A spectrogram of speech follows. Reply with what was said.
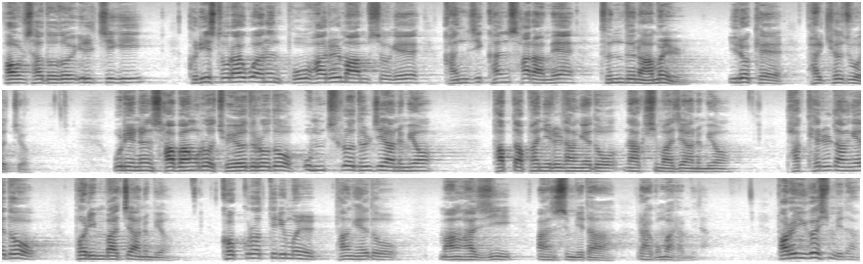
바울 사도도 일찍이 그리스도라고 하는 보화를 마음속에 간직한 사람의 든든함을 이렇게 밝혀 주었죠. 우리는 사방으로 죄어들어도 움츠러들지 않으며 답답한 일을 당해도 낙심하지 않으며 박해를 당해도 버림받지 않으며 거꾸로 뜨림을 당해도 망하지 않습니다. 라고 말합니다. 바로 이것입니다.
